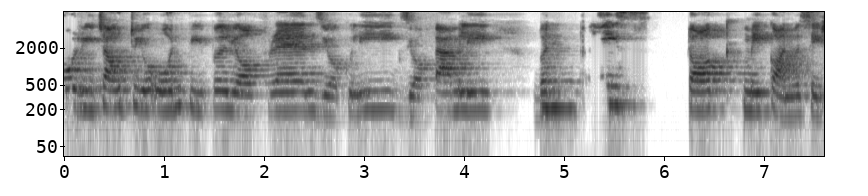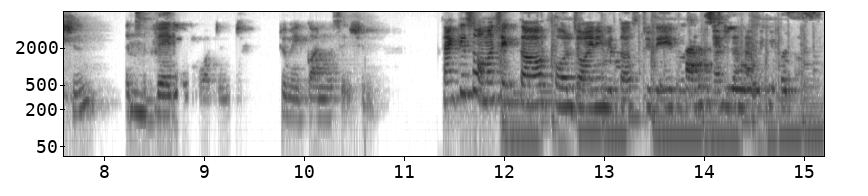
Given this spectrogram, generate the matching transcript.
go reach out to your own people, your friends, your colleagues, your family. But mm-hmm. please talk, make conversation. It's mm-hmm. very important to make conversation. Thank you so much, Ekta, for joining with us today. It was Thanks a pleasure having you. It was,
